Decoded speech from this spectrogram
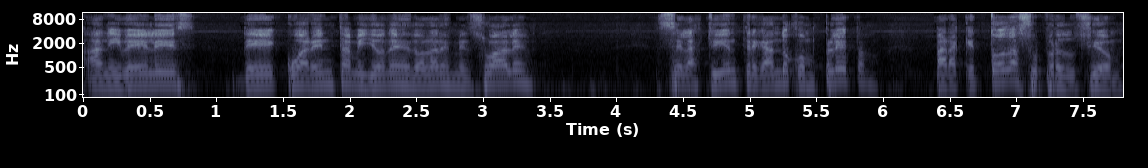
a niveles de 40 millones de dólares mensuales. Se la estoy entregando completo para que toda su producción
